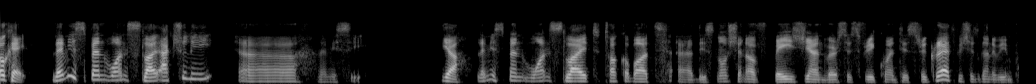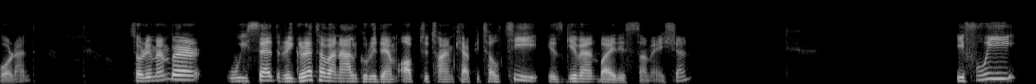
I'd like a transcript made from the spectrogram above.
Okay, let me spend one slide. Actually, uh, let me see. Yeah, let me spend one slide to talk about uh, this notion of Bayesian versus frequentist regret, which is going to be important. So remember, we said regret of an algorithm up to time capital T is given by this summation. If we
